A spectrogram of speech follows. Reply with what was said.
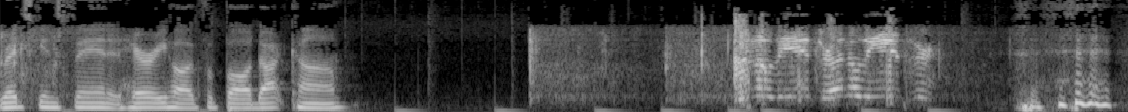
redskinsfan at harryhogfootball.com. I know the answer. I know the answer.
